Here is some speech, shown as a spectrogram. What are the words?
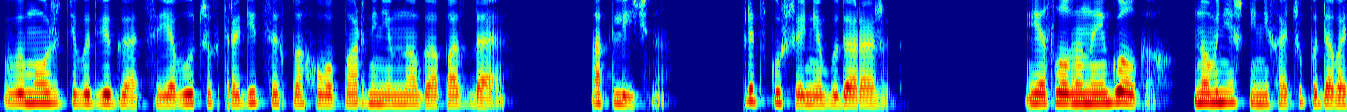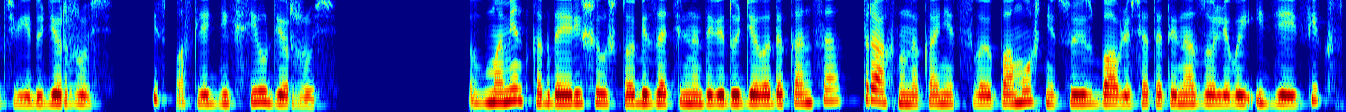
Вы можете выдвигаться, я в лучших традициях плохого парня немного опоздаю. Отлично. Предвкушение будоражит. Я словно на иголках, но внешне не хочу подавать виду, держусь. Из последних сил держусь. В момент, когда я решил, что обязательно доведу дело до конца, трахну, наконец, свою помощницу и избавлюсь от этой назойливой идеи фикс,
